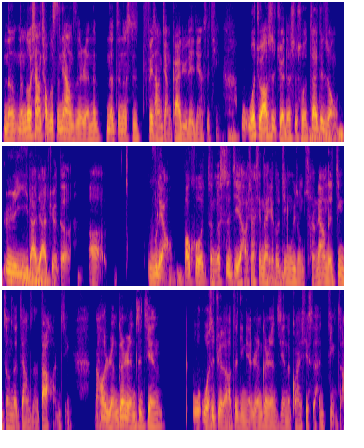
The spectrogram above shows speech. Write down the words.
能能够像乔布斯那样子的人，那那真的是非常讲概率的一件事情。我我主要是觉得是说，在这种日益大家觉得呃无聊，包括整个世界好像现在也都进入一种存量的竞争的这样子的大环境，然后人跟人之间，我我是觉得啊，这几年人跟人之间的关系是很紧张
